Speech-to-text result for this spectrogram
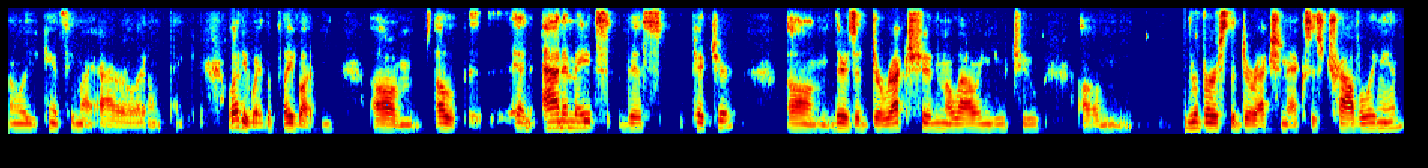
oh, you can't see my arrow, I don't think. Well, anyway, the play button um, uh, and animates this picture. Um, there's a direction allowing you to um, reverse the direction X is traveling in.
